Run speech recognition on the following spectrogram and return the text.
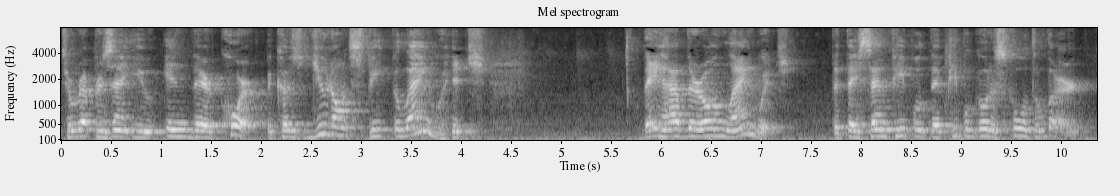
to represent you in their court? Because you don't speak the language. They have their own language that they send people that people go to school to learn.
